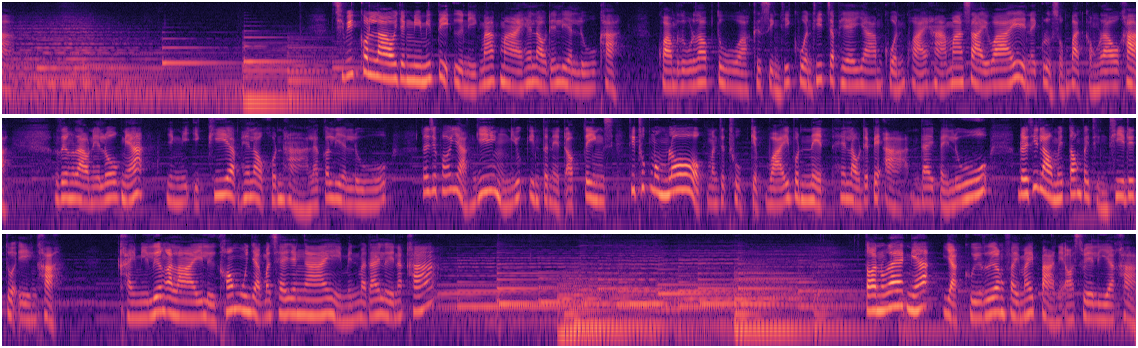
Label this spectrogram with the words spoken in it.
ชีวิตคนเรายังมีมิติอื่นอีกมากมายให้เราได้เรียนรู้ค่ะ ความรู้รอบตัวคือสิ่งที่ควรที่จะพยายามขวนขวายหามาใส่ไว้ในกลุ่มสมบัติของเราค่ะ เรื่องราวในโลกเนี้ย ยังมีอีกเพียบให้เราค้นหาแล้วก็เรียนรู้ โดยเฉพาะอย่างยิ่งยุค Internet of Things ที่ทุกมุมโลกมันจะถูกเก็บไว้บนเน็ต ให้เราได้ไปอ่านได้ไปรู้ โดยที่เราไม่ต้องไปถึงที่ด้วยตัวเองค่ะ ใครมีเรื่องอะไรหรือข้อมูลอยากมาแชร์ยังไง เม้นมาได้เลยนะคะตอนแรกเนี้ยอยากคุยเรื่องไฟไหม้ป่าในออสเตรเลียค่ะ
